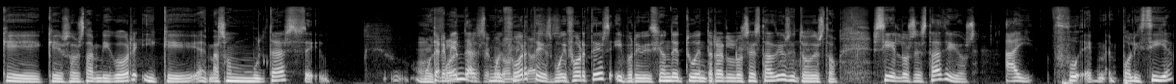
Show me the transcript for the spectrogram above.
que, que eso está en vigor y que además son multas eh, muy tremendas, muy fuertes, muy fuertes, y prohibición de tú entrar en los estadios y todo esto. Si en los estadios hay eh, policía,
